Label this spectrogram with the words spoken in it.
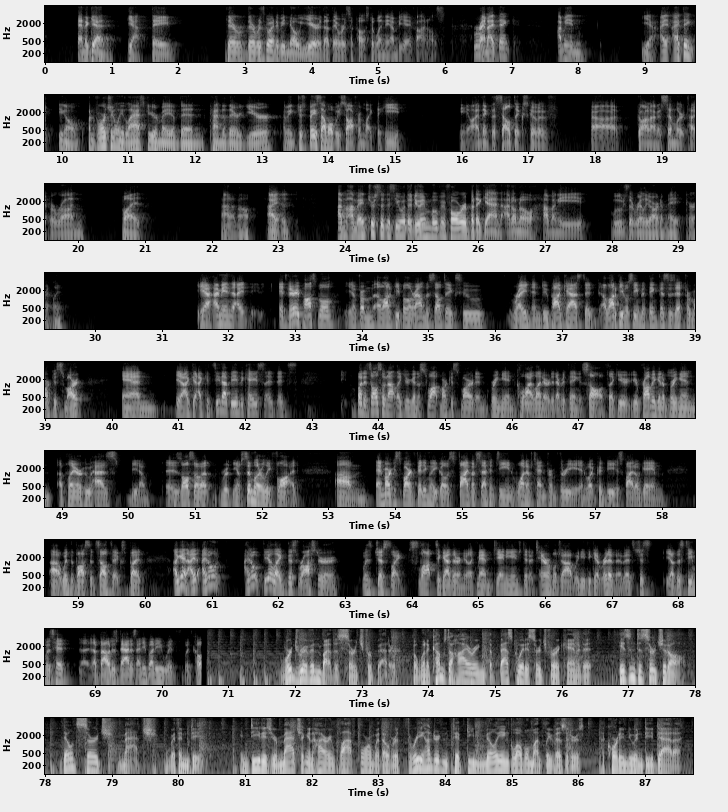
and again, yeah, they there there was going to be no year that they were supposed to win the NBA Finals. Right. And I think, I mean, yeah, I, I think, you know, unfortunately last year may have been kind of their year. I mean, just based on what we saw from like the Heat, you know, I think the Celtics could have uh, gone on a similar type of run, but I don't know. I I'm I'm interested to see what they're doing moving forward, but again, I don't know how many moves there really are to make currently. Yeah, I mean, I, it's very possible, you know, from a lot of people around the Celtics who write and do podcasts, that a lot of people seem to think this is it for Marcus Smart, and you know, I, I could see that being the case. It's, but it's also not like you're going to swap Marcus Smart and bring in Kawhi Leonard and everything is solved. Like you're you're probably going to bring in a player who has, you know, is also a, you know similarly flawed. Um, and Marcus Smart fittingly goes five of 17, one of 10 from three in what could be his final game uh, with the Boston Celtics. But again, I, I don't I don't feel like this roster was just like slopped together and you're like, man, Danny Ainge did a terrible job. We need to get rid of him. It's just, you know, this team was hit uh, about as bad as anybody with with COVID. We're driven by the search for better. But when it comes to hiring, the best way to search for a candidate isn't to search at all. Don't search match with Indeed. Indeed is your matching and hiring platform with over 350 million global monthly visitors, according to Indeed data,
